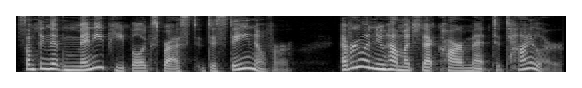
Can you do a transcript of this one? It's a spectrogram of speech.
something that many people expressed disdain over. Everyone knew how much that car meant to Tyler.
